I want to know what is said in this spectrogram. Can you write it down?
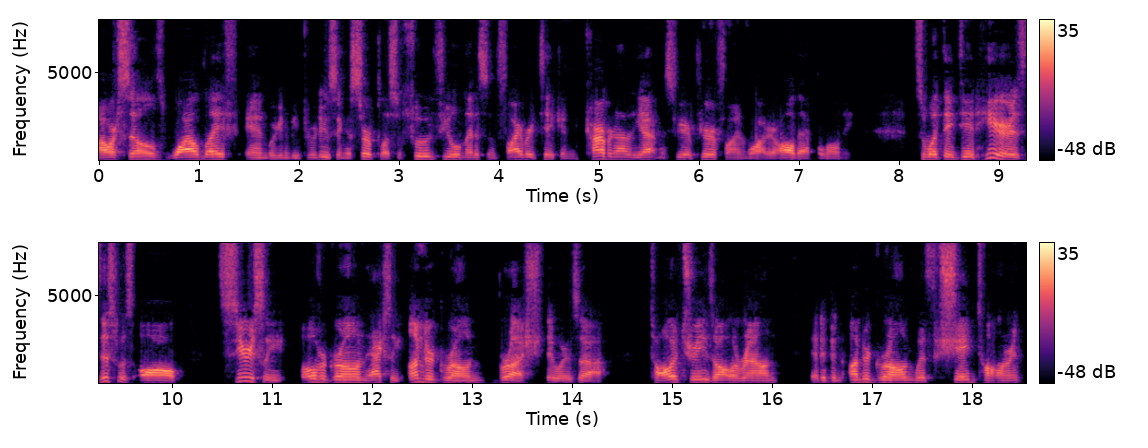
ourselves, wildlife, and we're going to be producing a surplus of food, fuel, medicine, fiber, taking carbon out of the atmosphere, purifying water, all that baloney. So what they did here is this was all seriously overgrown, actually undergrown brush. There was uh, taller trees all around that had been undergrown with shade-tolerant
